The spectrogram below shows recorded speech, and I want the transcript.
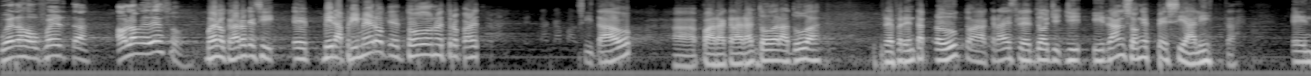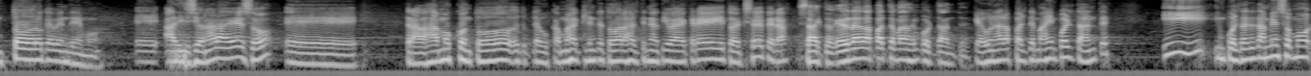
buenas ofertas. Háblame de eso. Bueno, claro que sí. Eh, mira, primero que todo nuestro personal está capacitado para, para aclarar todas las dudas referente al producto. A Chrysler, Dodge, y Ram son especialistas en todo lo que vendemos. Eh, adicional a eso, eh, trabajamos con todo, le buscamos al cliente todas las alternativas de crédito, etcétera. Exacto, que es una de las partes más importantes. que es una de las partes más importantes. Y importante también somos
